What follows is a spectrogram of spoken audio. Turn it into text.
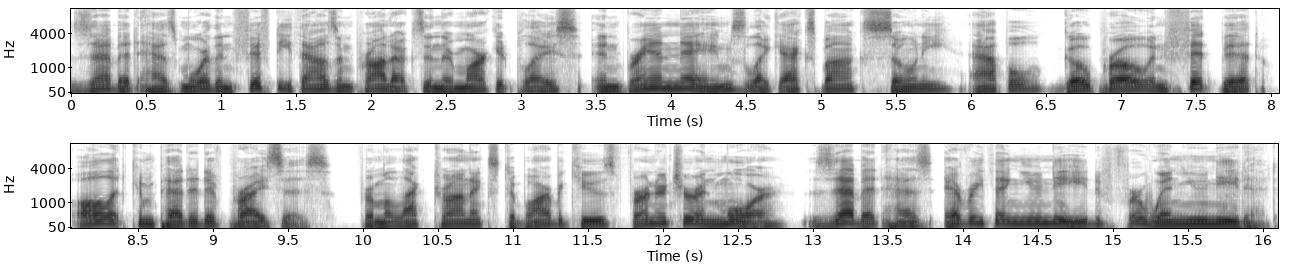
Zebit has more than 50,000 products in their marketplace and brand names like Xbox, Sony, Apple, GoPro, and Fitbit, all at competitive prices. From electronics to barbecues, furniture, and more, Zebit has everything you need for when you need it.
